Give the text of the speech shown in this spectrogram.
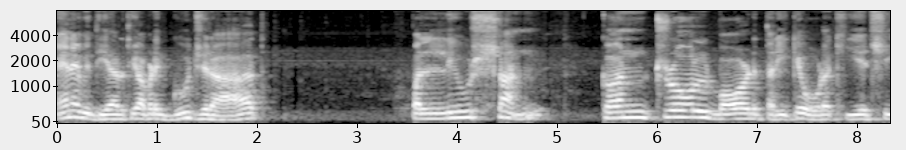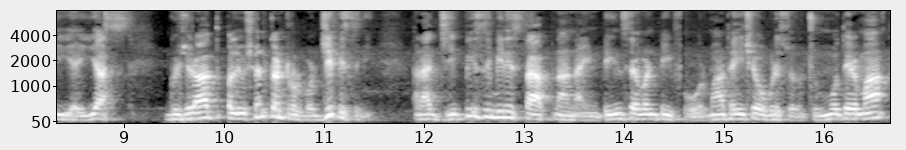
એને વિદ્યાર્થીઓ આપણે ગુજરાત પોલ્યુશન કંટ્રોલ બોર્ડ તરીકે ઓળખીએ છીએ. Yes, Gujarat pollution control board, GPCB. અને આ જીપીસીબીની સ્થાપના નાઇન્ટીન સેવન્ટી ફોરમાં થઈ છે, ઓગણીસો ચુમ્મોતેરમાં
